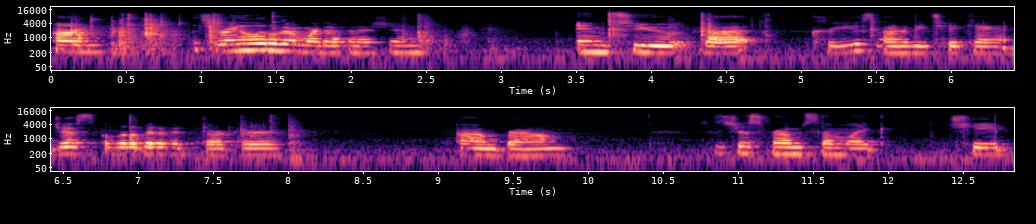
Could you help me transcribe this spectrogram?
Um, to bring a little bit more definition into that crease, I'm going to be taking just a little bit of a darker um, brown. This is just from some like cheap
